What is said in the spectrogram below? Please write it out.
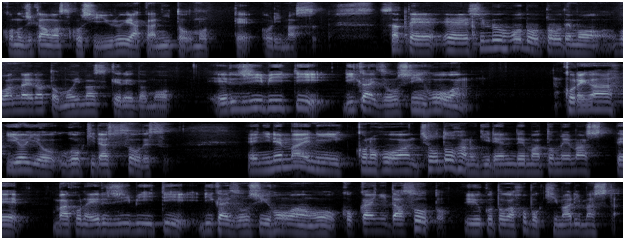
この時間は少し緩やかにと思っております。さて、えー新聞報道等でもご案内だと思いますけれども、LGBT 理解増進法案、これがいよいよ動き出しそうです。2年前にこの法案、超党派の議連でまとめまして、まあ、この LGBT 理解増進法案を国会に出そうということがほぼ決まりました。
